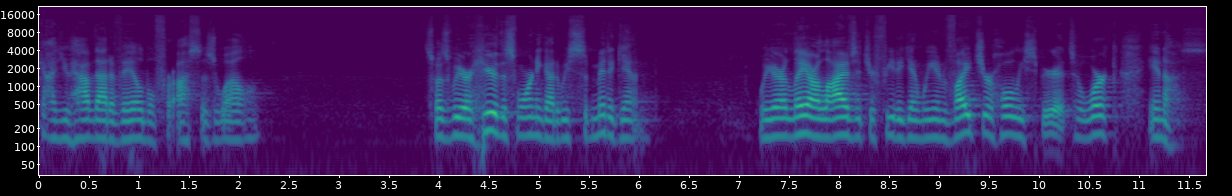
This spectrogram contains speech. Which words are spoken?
God, you have that available for us as well. So as we are here this morning, God, we submit again. We are, lay our lives at your feet again. We invite your Holy Spirit to work in us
